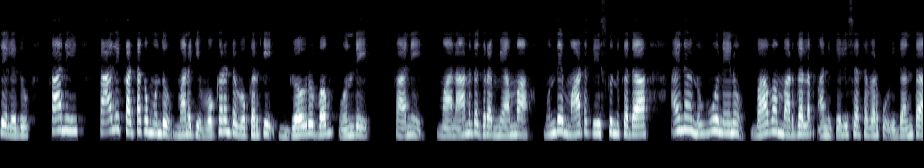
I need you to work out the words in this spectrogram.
తెలియదు కానీ తాళి కట్టక ముందు మనకి ఒకరంటే ఒకరికి గౌరవం ఉంది. కానీ మా నాన్న దగ్గర మీ అమ్మ ముందే మాట తీసుకుంది కదా. అయినా నువ్వు నేను బావ మరదలం అని తెలిసేంత వరకు ఇదంతా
